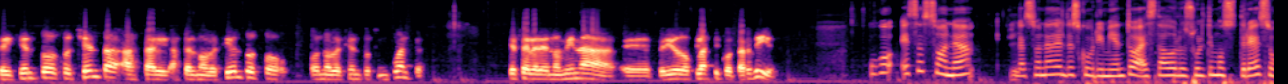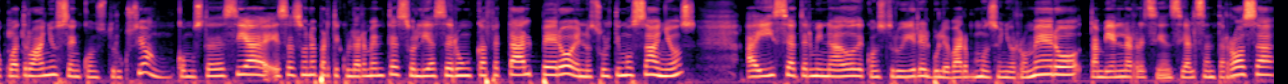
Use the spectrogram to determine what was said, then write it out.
680 hasta el, hasta el 900 o, 950, que se le denomina eh, periodo clásico tardío. Hugo, esa zona la zona del descubrimiento ha estado los últimos tres o cuatro años en construcción. Como usted decía, esa zona particularmente solía ser un cafetal, pero en los últimos años ahí se ha terminado de construir el Boulevard Monseñor Romero, también la residencial Santa Rosa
